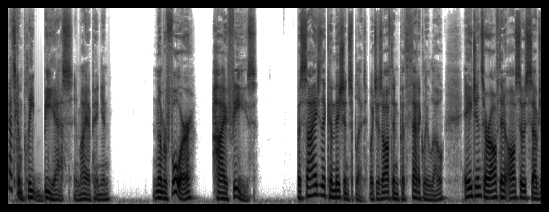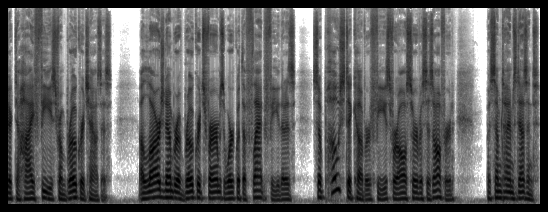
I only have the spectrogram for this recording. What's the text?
That's complete BS, in my opinion. Number four, high fees. Besides the commission split, which is often pathetically low, agents are often also subject to high fees from brokerage houses. A large number of brokerage firms work with a flat fee that is supposed to cover fees for all services offered, but sometimes doesn't.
